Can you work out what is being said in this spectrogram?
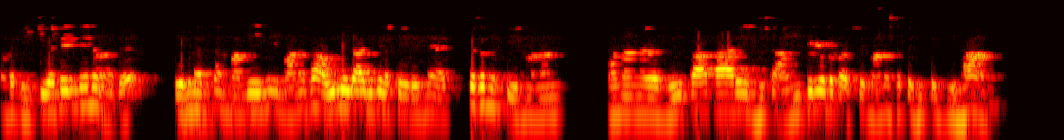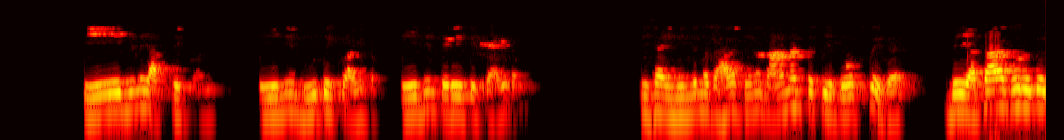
මට පිටි වැටෙන්න දෙනවද? එහෙම නැත්නම් මගේ මේ මනස අවුල් වෙලාද කියලා තේරෙන්නේ ඇත්තටම තියෙනවා නම් තමන් අර දීපාකාරයේ හිත අන්තිමට පස්සේ මනසට හිත දිහා තේන්නේ යක්ෙක් වගේ. තේන්නේ භූතෙක් වගේ. තේන්නේ පෙරේතෙක් වගේ. ඒසයි නින්දම ගහලා තියෙන නාමත්‍ය පෝස්ට් එක මේ යථා ස්වරූපේ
